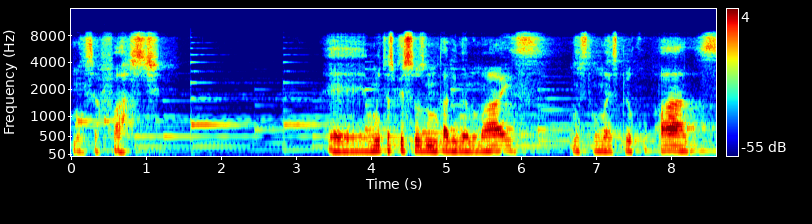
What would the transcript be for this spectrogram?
não se afaste. É, muitas pessoas não estão ligando mais, não estão mais preocupadas.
